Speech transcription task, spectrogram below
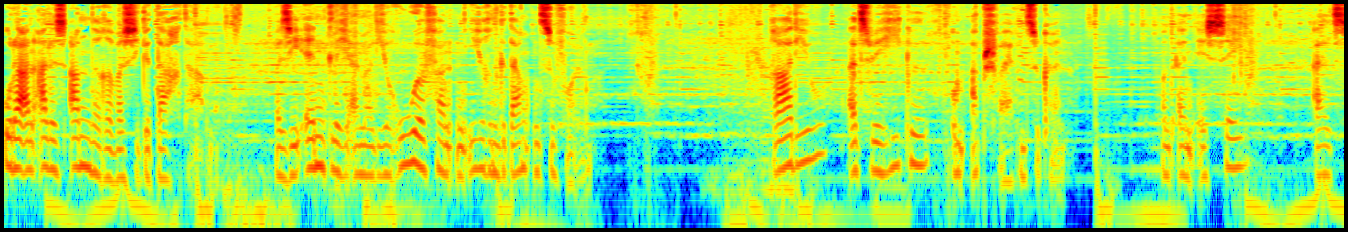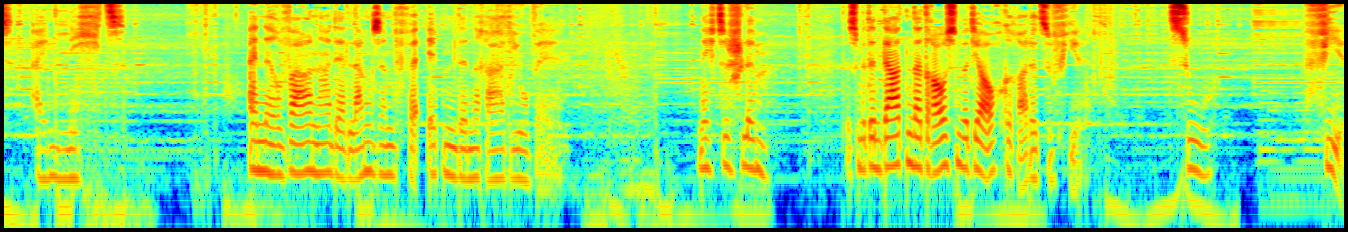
Oder an alles andere, was Sie gedacht haben, weil Sie endlich einmal die Ruhe fanden, Ihren Gedanken zu folgen? Radio als Vehikel, um abschweifen zu können. Und ein Essay als ein Nichts. Ein Nirvana der langsam verebbenden Radiowellen. Nicht so schlimm. Das mit den Daten da draußen wird ja auch gerade zu viel. Zu viel.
